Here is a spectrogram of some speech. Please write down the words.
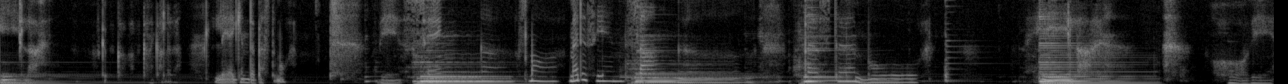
healer. Vi, hva kan jeg kalle det? Legende bestemor. Vi synger små medisinsanger. Bestemor healer. Og vi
